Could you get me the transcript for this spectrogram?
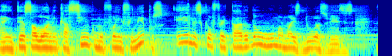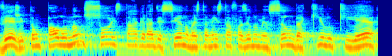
em Tessalônica, assim como foi em Filipos, eles que ofertaram não uma, mas duas vezes. Veja, então Paulo não só está agradecendo, mas também está fazendo menção daquilo que é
